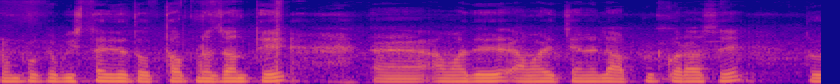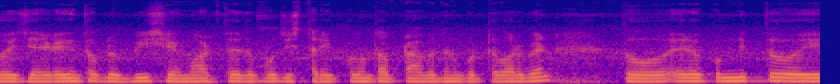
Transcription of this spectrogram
সম্পর্কে বিস্তারিত তথ্য আপনারা জানতে আমাদের, আমার চ্যানেলে আপলোড করা আছে। তো এই চ্যানেলটা কিন্তু আপনি বিশে মার্চ দু হাজার পঁচিশ তারিখ পর্যন্ত আপনি আবেদন করতে পারবেন। তো এরকম নিত্য এই,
